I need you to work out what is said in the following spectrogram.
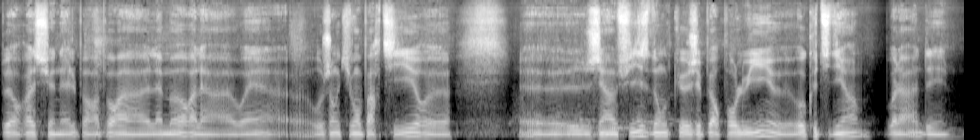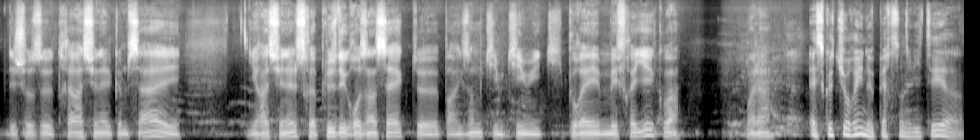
peurs rationnelles par rapport à la mort, à la, ouais, euh, aux gens qui vont partir. euh, j'ai un fils, donc j'ai peur pour lui au quotidien. Voilà, des, des choses très rationnelles comme ça. Et irrationnelles seraient plus des gros insectes, par exemple, qui, qui, qui pourraient m'effrayer, quoi. Voilà. Est-ce que tu aurais une personnalité à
